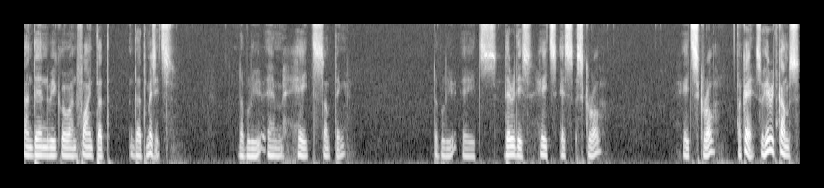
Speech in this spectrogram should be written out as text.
and then we go and find that that message. WM hates something. W8 there it is HS scroll H scroll okay so here it comes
